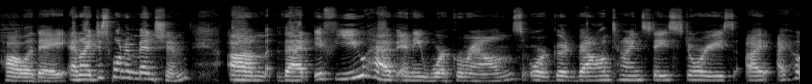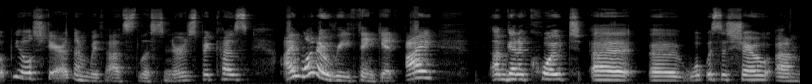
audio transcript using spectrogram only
holiday. And I just want to mention um, that if you have any workarounds or good Valentine's Day stories, I, I hope you'll share them with us listeners because I want to rethink it. I I'm going to quote uh, uh, what was the show? Um,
